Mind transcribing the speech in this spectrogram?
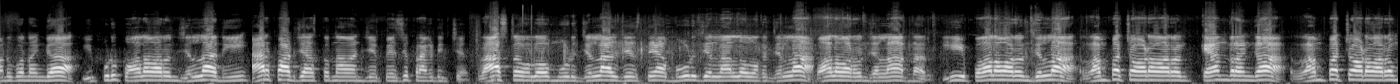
అనుగుణంగా ఇప్పుడు పోలవరం జిల్లాని ఏర్పాటు చేస్తున్నామని చెప్పేసి ప్రకటించారు. రాష్ట్రంలో మూడు జిల్లాలు చేస్తే ఆ మూడు జిల్లాల్లో ఒక జిల్లా పోలవరం జిల్లా అన్నారు. ఈ పోలవరం జిల్లా రంపచోడవరం కేంద్రంగా రంపచోడవరం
